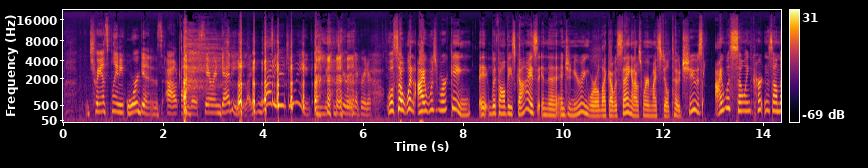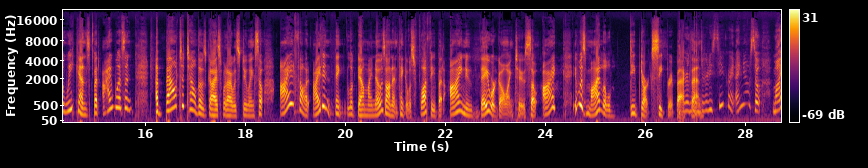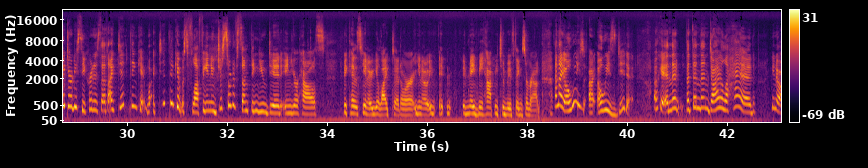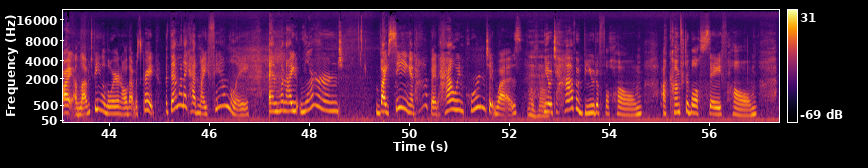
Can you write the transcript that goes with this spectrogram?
transplanting organs out on the Serengeti. like, what are you doing, interior decorator? Well, so when I was working eh, with all these guys in the engineering world, like I was saying, and I was wearing my steel-toed shoes, I was sewing curtains on the weekends, but I wasn't about to tell those guys what I was doing. So I thought I didn't think look down my nose on it and think it was fluffy, but I knew they were going to. So I it was my little deep dark secret back Your then. dirty secret. I know. So my dirty secret is that I did think it. I did think it was fluffy, and it just sort of something you did in your house because you know you liked it, or you know it, it, it made me happy to move things around. And I always I always did it. Okay, and then but then then dial ahead. You know, I, I loved being a lawyer and all that was great. But then when I had my family, and when I learned by seeing it happen how important it was mm-hmm. you know to have a beautiful home a comfortable safe home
